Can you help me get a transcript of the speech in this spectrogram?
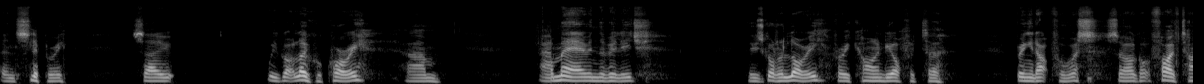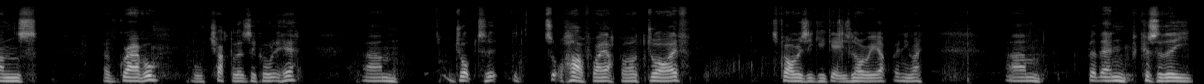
and slippery. So we've got a local quarry. Um, our mayor in the village, who's got a lorry, very kindly offered to bring it up for us. So I got five tons of gravel, or chuckle as they call it here. Um, dropped it sort of halfway up our drive, as far as he could get his lorry up anyway but then because of the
